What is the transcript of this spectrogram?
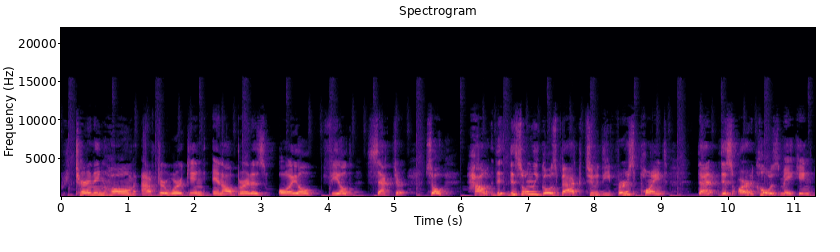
returning home after working in Alberta's oil field sector. So, how th- this only goes back to the first point that this article was making,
